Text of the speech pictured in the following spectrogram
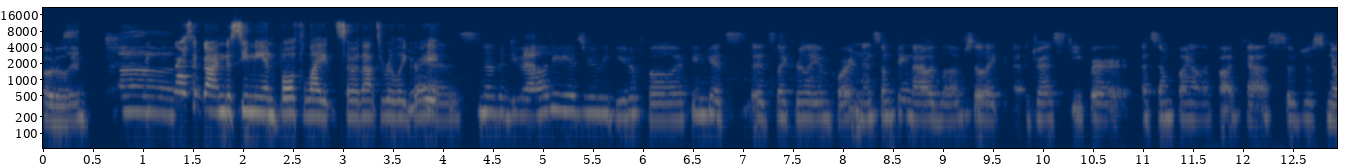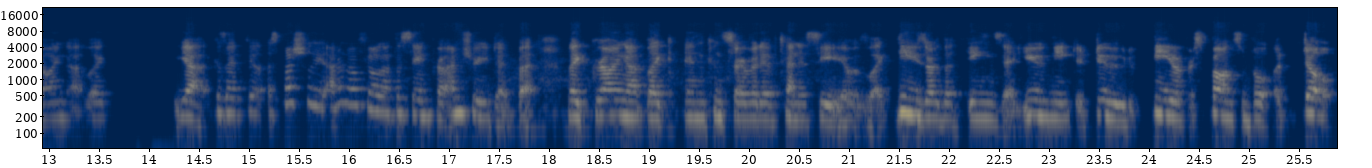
totally. Uh, Girls have gotten to see me in both lights, so that's really great. Yes. No, the duality is really beautiful. I think it's it's like really important and something that I would love to like address deeper at some point on the podcast. So just knowing that like yeah, because I feel especially I don't know if y'all got the same pro I'm sure you did, but like growing up like in conservative Tennessee, it was like these are the things that you need to do to be a responsible adult.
